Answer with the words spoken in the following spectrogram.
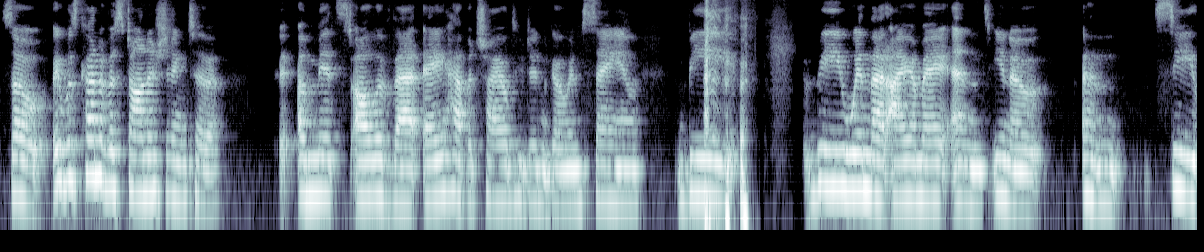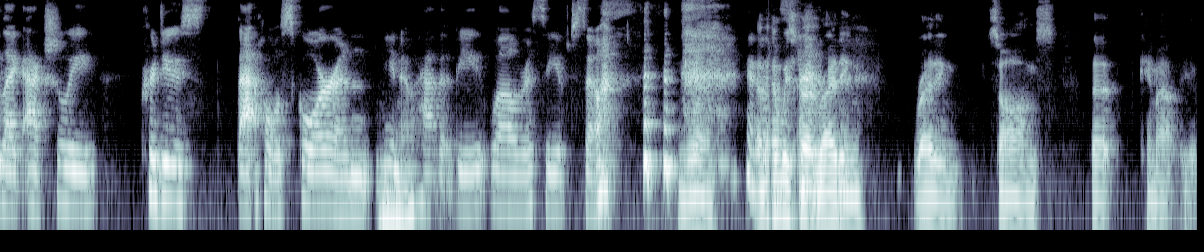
So it was kind of astonishing to, amidst all of that, A, have a child who didn't go insane, B, B, win that IMA, and, you know, and C, like actually produce that whole score and, you know, mm-hmm. have it be well received. So, Yeah. it And then we started writing, writing songs that came out, you know,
